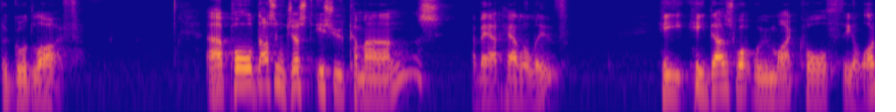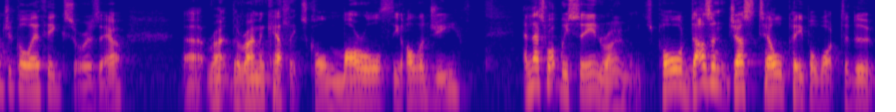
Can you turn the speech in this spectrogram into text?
the good life. Uh, Paul doesn't just issue commands about how to live. He, he does what we might call theological ethics, or as our, uh, the Roman Catholics call moral theology. And that's what we see in Romans. Paul doesn't just tell people what to do,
